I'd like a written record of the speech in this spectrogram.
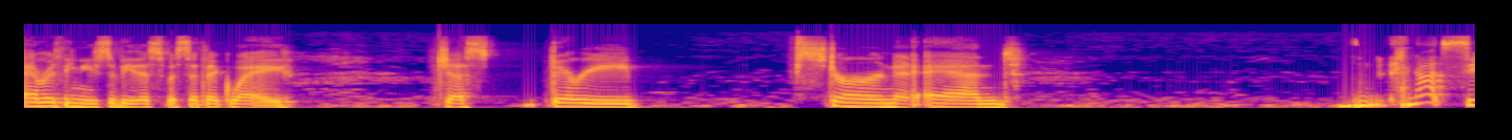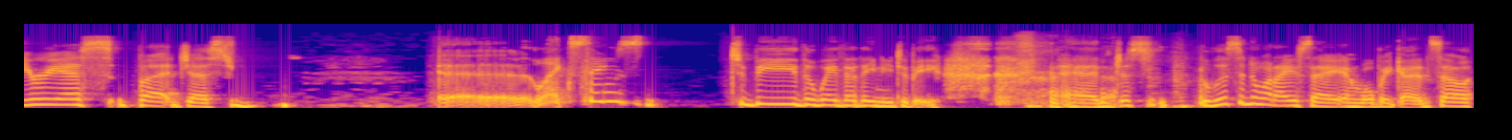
Everything needs to be this specific way. Just very stern and not serious, but just uh, likes things to be the way that they need to be. and just listen to what I say and we'll be good. So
